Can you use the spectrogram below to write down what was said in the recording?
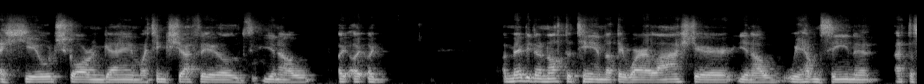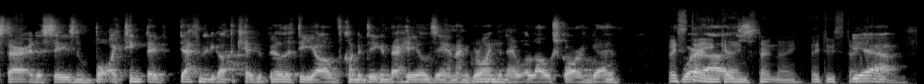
a huge scoring game. I think Sheffield, you know, I, I, I maybe they're not the team that they were last year. You know, we haven't seen it at the start of the season, but I think they've definitely got the capability of kind of digging their heels in and grinding out a low scoring game. They stay Whereas- in games, don't they? They do stay Yeah. in games. Yeah.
